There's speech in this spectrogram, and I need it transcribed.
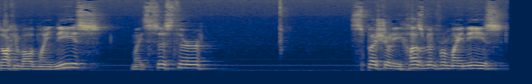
Talking about my niece, my sister, especially husband from my niece,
